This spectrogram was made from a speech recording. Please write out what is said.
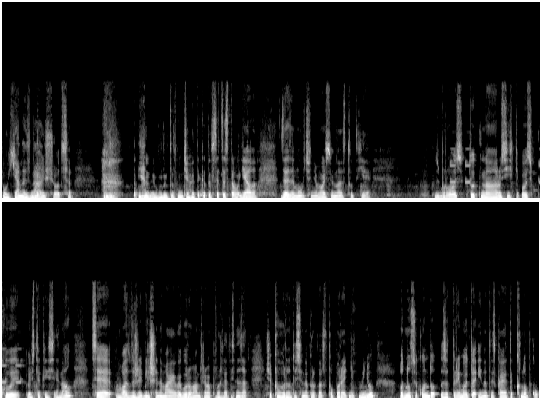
Ой, я не знаю, що це. Я не буду тут нічого тикати. Все це стояло за замовченням. Ось у нас тут є зброс, тут на російській. Ось коли ось такий сигнал, це у вас вже більше немає вибору, вам треба повертатись назад. Щоб повернутися, наприклад, в попереднє меню, одну секунду затримуєте і натискаєте кнопку.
